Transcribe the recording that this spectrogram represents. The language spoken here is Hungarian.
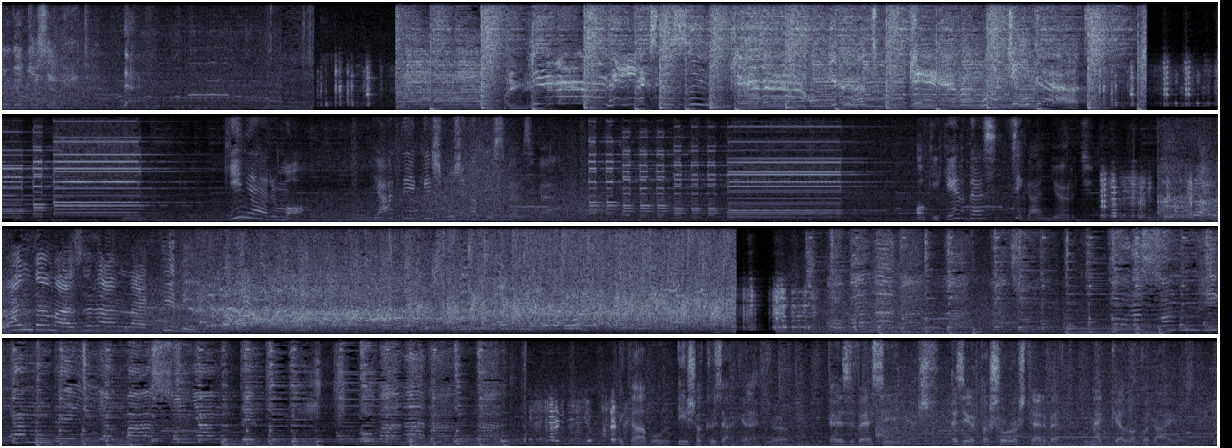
még kis zenét? De. Ki nyer ma? Játék és muzsika 10 percben. Aki kérdez, Cigány György. Mondom az uramnak, Tibi. Afrikából és a közel-keletről. Ez veszélyes, ezért a soros tervet meg kell akadályozni.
